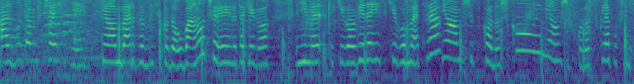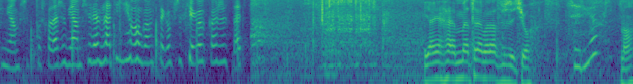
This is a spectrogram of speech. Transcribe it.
albo tam wcześniej. Miałam bardzo blisko do Ubanu, czyli do takiego, nime, takiego wiedeńskiego metra. Miałam szybko do szkoły, miałam szybko do sklepu, wszędzie miałam szybko. Szkoda, że miałam 7 lat i nie mogłam z tego wszystkiego korzystać. Ja jechałem metrem raz w życiu. Serio? No,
